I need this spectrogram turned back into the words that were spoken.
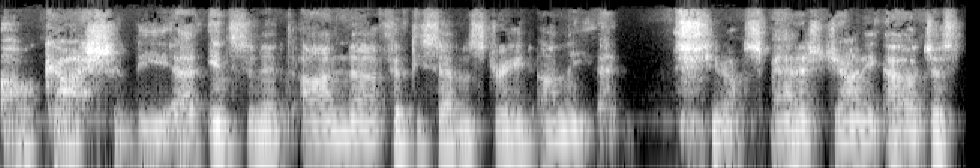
oh gosh, the uh, incident on 57th uh, Street on the uh, you know Spanish Johnny. Oh, just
